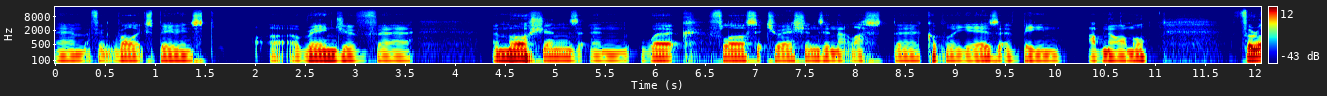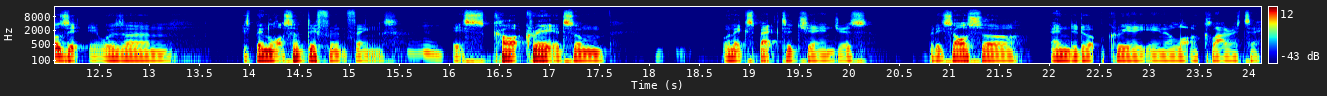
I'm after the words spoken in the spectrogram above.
Um, I think we've all experienced a, a range of uh, emotions and workflow situations in that last uh, couple of years that have been abnormal. For us, it, it was um, it's been lots of different things. Mm-hmm. It's caught, created some unexpected changes, but it's also ended up creating a lot of clarity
